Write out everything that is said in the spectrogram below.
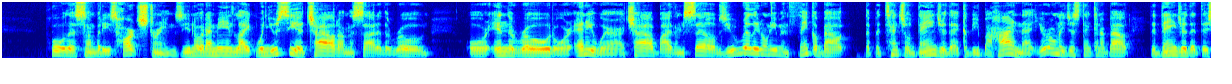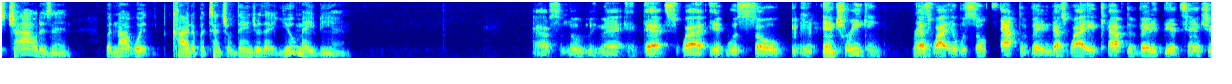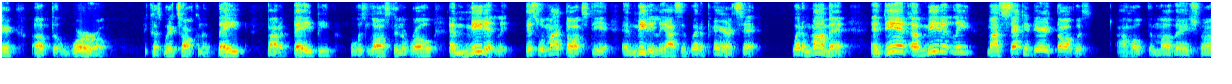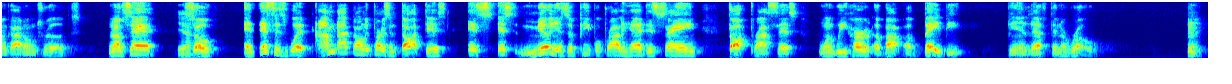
pull at somebody's heartstrings. You know what I mean? Like when you see a child on the side of the road or in the road or anywhere, a child by themselves, you really don't even think about the potential danger that could be behind that. You're only just thinking about the danger that this child is in, but not what kind of potential danger that you may be in. Absolutely, man. And that's why it was so intriguing. Right. That's why it was so captivating. That's why it captivated the attention of the world because we're talking a babe about a baby who was lost in the road. Immediately, this was my thoughts did. Immediately, I said, "Where the parents at? Where the mom at?" And then immediately, my secondary thought was, "I hope the mother ain't strung out on drugs." You know what I'm saying? Yeah. So, and this is what I'm not the only person thought this. It's it's millions of people probably had this same thought process when we heard about a baby being left in a road. Mm.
